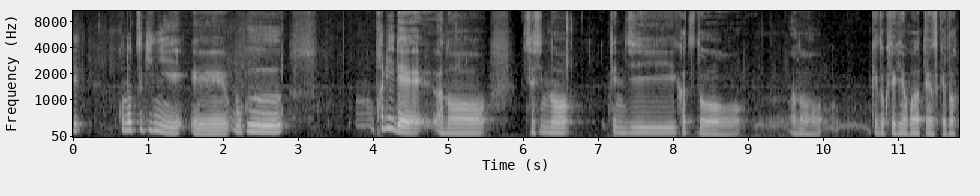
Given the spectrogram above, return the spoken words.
でこの次に、えー、僕パリであの写真の展示活動をあの継続的に行ってるんですけど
